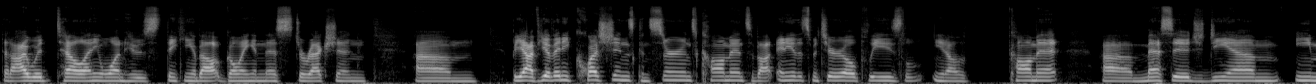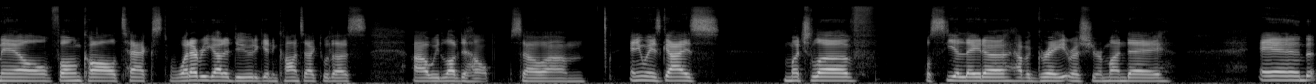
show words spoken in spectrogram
that I would tell anyone who's thinking about going in this direction. Um, but yeah, if you have any questions, concerns, comments about any of this material, please, you know, comment, uh, message, DM, email, phone call, text, whatever you got to do to get in contact with us. Uh, we'd love to help. So, um, anyways, guys, much love. We'll see you later. Have a great rest of your Monday. And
